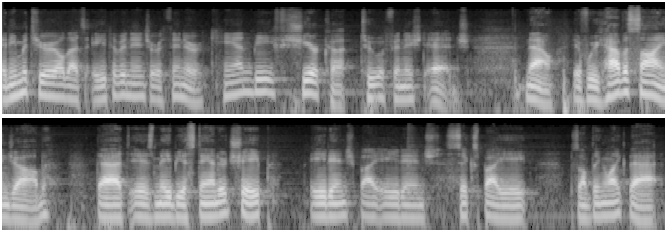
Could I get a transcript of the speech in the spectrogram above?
Any material that's eighth of an inch or thinner can be shear cut to a finished edge. Now, if we have a sign job that is maybe a standard shape, 8 inch by 8 inch, 6 by 8, something like that,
